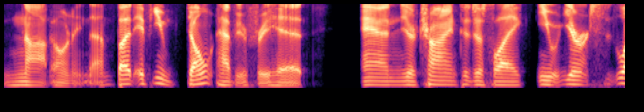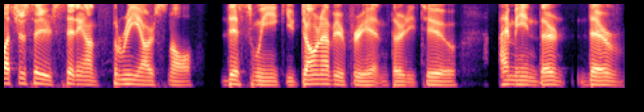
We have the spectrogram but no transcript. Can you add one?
not owning them. But if you don't have your free hit and you're trying to just like you you're let's just say you're sitting on 3 Arsenal this week, you don't have your free hit in 32. I mean, they're they're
